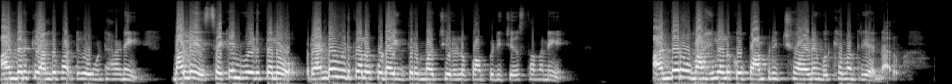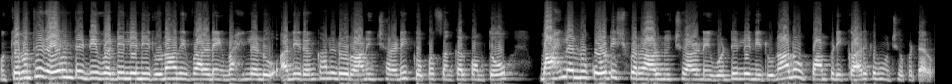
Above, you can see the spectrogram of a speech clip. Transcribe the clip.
అందరికీ అందుబాటులో ఉంటారని. మళ్ళీ సెకండ్ విడతలో రెండో విడతలో కూడా ఇంతరమ్మ చీరలు పంపిణీ చేస్తామని అందరూ మహిళలకు పంపిణీ చేయాలని ముఖ్యమంత్రి అన్నారు. ముఖ్యమంత్రి రేవంత్ రెడ్డి వడ్డీ లేని రుణాలు ఇవ్వాలని మహిళలు అన్ని రంగాలలో రాణించాలని గొప్ప సంకల్పంతో మహిళలను కోటీశ్వరాలను చేయాలని వడ్డీ లేని రుణాలు పంపిణీ కార్యక్రమం చేపట్టారు.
